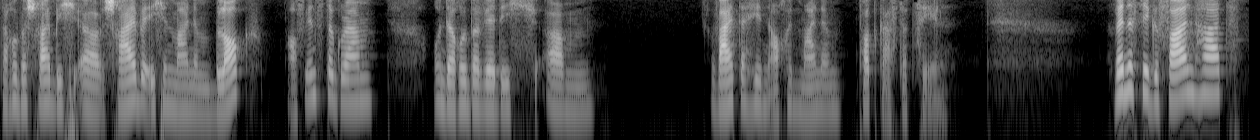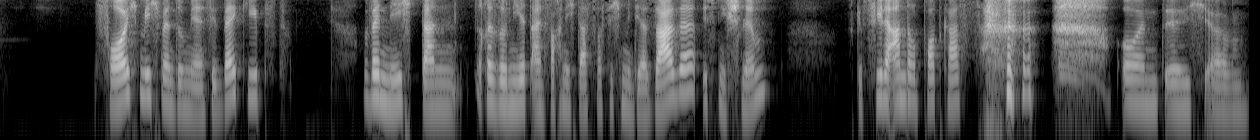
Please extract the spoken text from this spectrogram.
darüber schreibe ich, äh, schreibe ich in meinem Blog auf Instagram und darüber werde ich ähm, weiterhin auch in meinem Podcast erzählen. Wenn es dir gefallen hat, freue ich mich, wenn du mir ein Feedback gibst. Wenn nicht, dann resoniert einfach nicht das, was ich mit dir sage. Ist nicht schlimm. Es gibt viele andere Podcasts. und ich, ähm,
